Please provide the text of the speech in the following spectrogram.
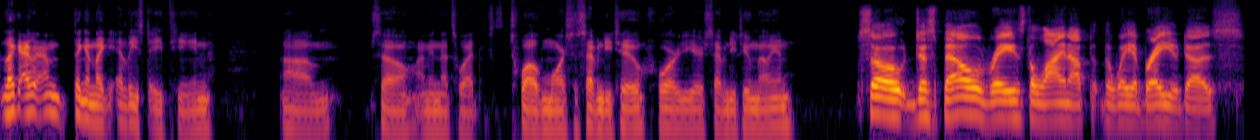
like I, am thinking like at least eighteen. Um, so I mean that's what twelve more, so seventy two. Four years, seventy two million. So does Bell raise the lineup the way Abreu does?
